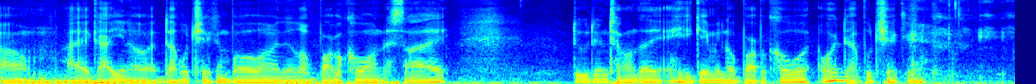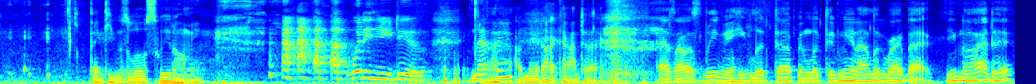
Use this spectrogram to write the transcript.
Um, I got you know a double chicken bowl and a little barbacoa on the side. Dude didn't tell him that he gave me no barbacoa or double chicken. think he was a little sweet on me. what did you do? Nothing. I, I made eye contact. As I was leaving, he looked up and looked at me, and I looked right back. You know I did.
